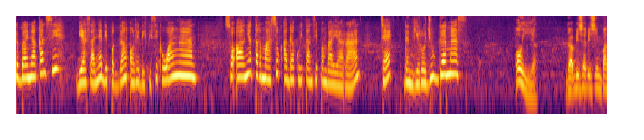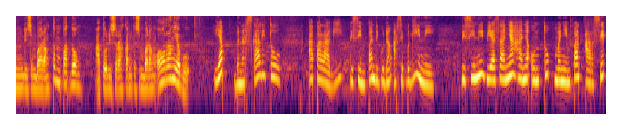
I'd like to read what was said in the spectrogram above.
Kebanyakan sih biasanya dipegang oleh divisi keuangan. Soalnya termasuk ada kwitansi pembayaran, cek, dan giro juga, Mas. Oh iya, nggak bisa disimpan di sembarang tempat dong, atau diserahkan ke sembarang orang ya, Bu? Yap, benar sekali tuh. Apalagi disimpan di gudang arsip begini. Di sini biasanya hanya untuk menyimpan arsip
